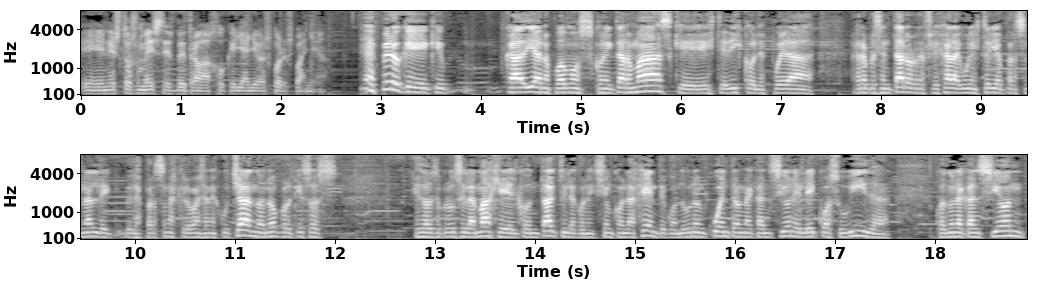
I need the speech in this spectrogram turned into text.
en estos meses de trabajo que ya llevas por España? Eh, Espero que, que cada día nos podamos conectar más, que este disco les pueda representar o reflejar alguna historia personal de, de las personas que lo vayan escuchando, ¿no? Porque eso es, es donde se produce la magia y el contacto y la conexión con la gente. Cuando uno encuentra una canción, el eco a su vida. Cuando una canción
